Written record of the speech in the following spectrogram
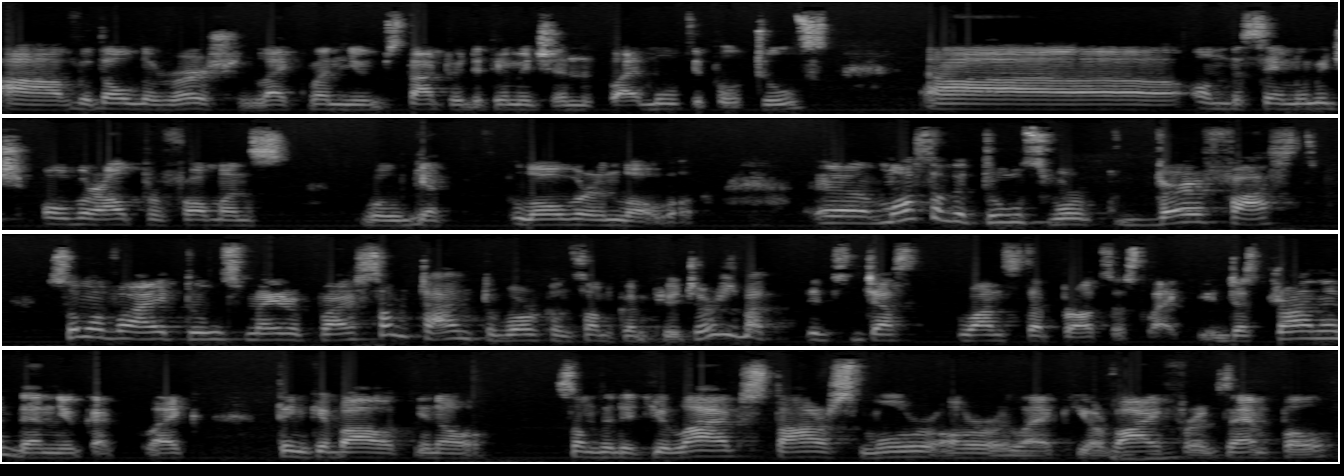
uh, with the version like when you start with that image and apply multiple tools uh, on the same image overall performance will get lower and lower. Uh, most of the tools work very fast some of our tools may require some time to work on some computers but it's just one step process. Like you just run it then you can like think about you know something that you like stars more or like your wife for example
